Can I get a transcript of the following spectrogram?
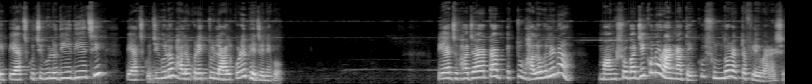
এই পেঁয়াজ কুচিগুলো দিয়ে দিয়েছি। পেঁয়াজ কুচিগুলো ভালো করে একটু লাল করে ভেজে নেব। পেঁয়াজ ভাজাটা একটু ভালো হলে না মাংস বা যে কোনো রান্নাতে খুব সুন্দর একটা ফ্লেভার আসে।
